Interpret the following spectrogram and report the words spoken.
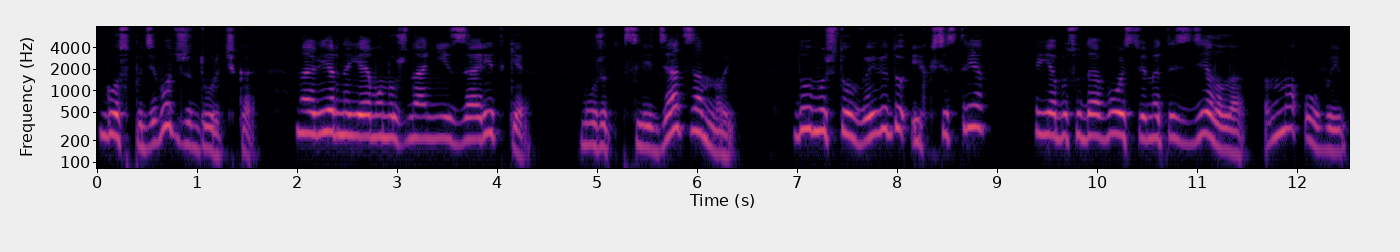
Господи, вот же дурочка! Наверное, я ему нужна не из-за Ритки. Может, следят за мной? Думаю, что выведу их к сестре. Я бы с удовольствием это сделала, но, увы.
